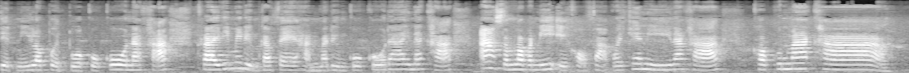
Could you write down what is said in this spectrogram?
17 นี้เราเปิดตัวโกโก้นะคะ ใครที่ไม่ดื่มกาแฟหันมาดื่มโกโก้ได้นะคะอะสำหรับวันนี้เอขอฝากไว้แค่นี้นะคะ ขอบคุณมากค่ะ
